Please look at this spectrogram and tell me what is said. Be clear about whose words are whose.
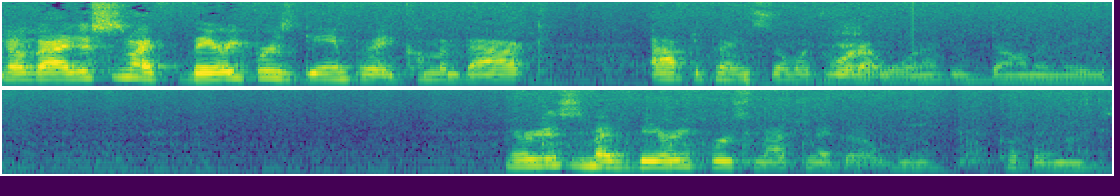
Speaker 1: No, guys, this is my very first gameplay coming back after playing so much World at War. I just dominate. Maybe this is my very first match in like a week, couple weeks.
